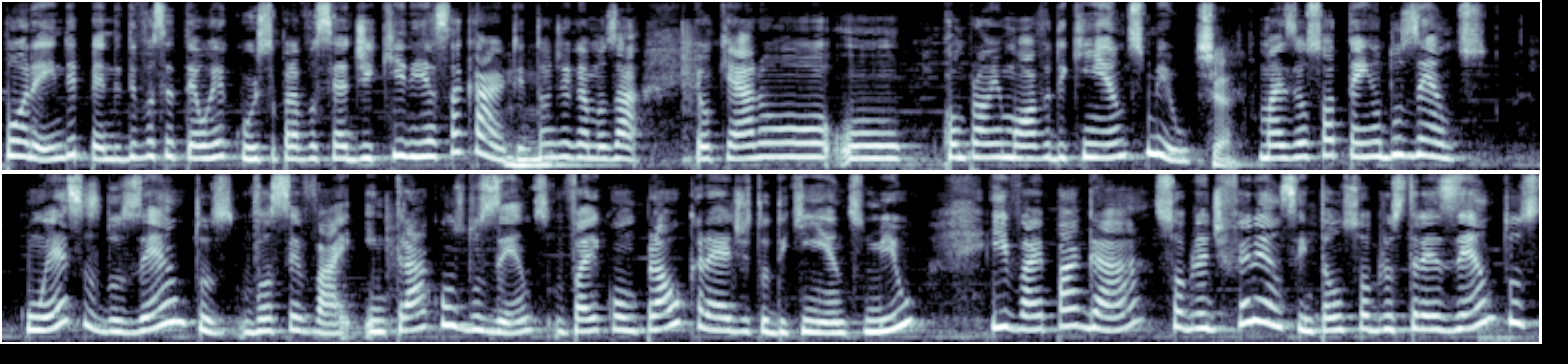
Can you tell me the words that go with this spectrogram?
Porém, depende de você ter o recurso para você adquirir essa carta. Uhum. Então, digamos, ah, eu quero um, comprar um imóvel de 500 mil, certo. mas eu só tenho 200. Com esses 200, você vai entrar com os 200, vai comprar o crédito de 500 mil e vai pagar sobre a diferença. Então, sobre os 300,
